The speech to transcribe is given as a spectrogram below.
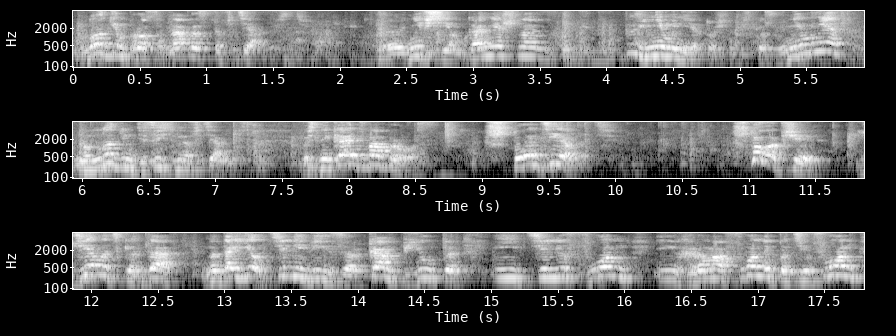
многим просто-напросто в тягость. Э, не всем, конечно, и не мне, точно скажу, не мне, но многим действительно в тягость. Возникает вопрос, что делать? Что вообще делать, когда надоел телевизор, компьютер, и телефон, и граммофон, и патефон,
